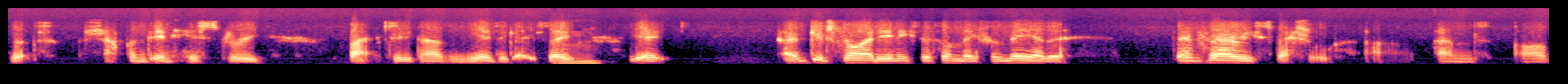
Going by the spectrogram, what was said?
that happened in history back 2,000 years ago. So, mm-hmm. yeah, uh, Good Friday and Easter Sunday for me are the, they're very special uh, and are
